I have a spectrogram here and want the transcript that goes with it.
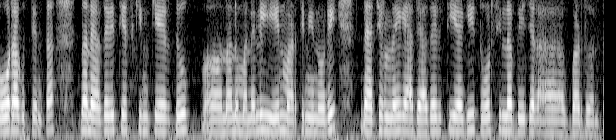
ಬೋರ್ ಆಗುತ್ತೆ ಅಂತ ನಾನು ಯಾವುದೇ ರೀತಿಯ ಸ್ಕಿನ್ ಕೇರ್ದು ನಾನು ಮನೇಲಿ ಏನು ಮಾಡ್ತೀನಿ ನೋಡಿ ನ್ಯಾಚುರಲಾಗಿ ಅದು ಯಾವುದೇ ರೀತಿಯಾಗಿ ತೋರಿಸಿಲ್ಲ, ಬೇಜಾರಾಗಬಾರ್ದು ಅಂತ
